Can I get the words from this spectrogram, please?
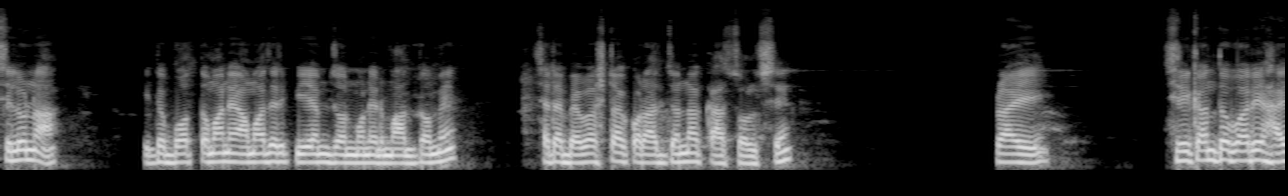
ছিল না। কিন্তু বর্তমানে আমাদের পিএম জন্মনের মাধ্যমে সেটা ব্যবস্থা করার জন্য কাজ চলছে। প্রায় শ্রীকান্ত বাড়ি হাই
